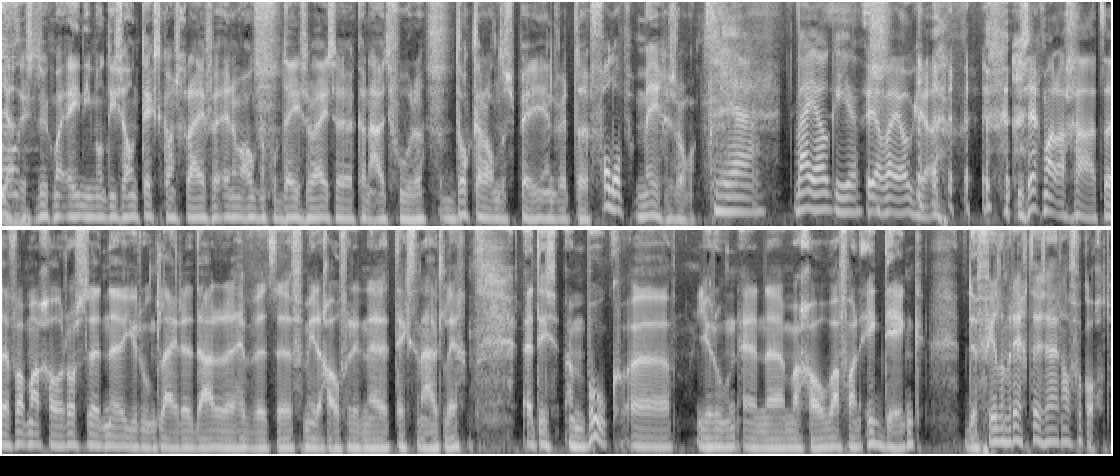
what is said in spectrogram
Ja, er is natuurlijk maar één iemand die zo'n tekst kan schrijven... en hem ook nog op deze wijze kan uitvoeren. Dr. Anders P. En het werd eh, volop meegezongen. Ja, wij ook hier. Ja, wij ook, ja. zeg maar Agaat eh, van Margot Ros en eh, Jeroen Kleijden. Daar hebben we het eh, vanmiddag over in eh, tekst en uitleg. Het is een boek, eh, Jeroen en eh, Margot, waarvan ik denk... de filmrechten zijn al verkocht.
